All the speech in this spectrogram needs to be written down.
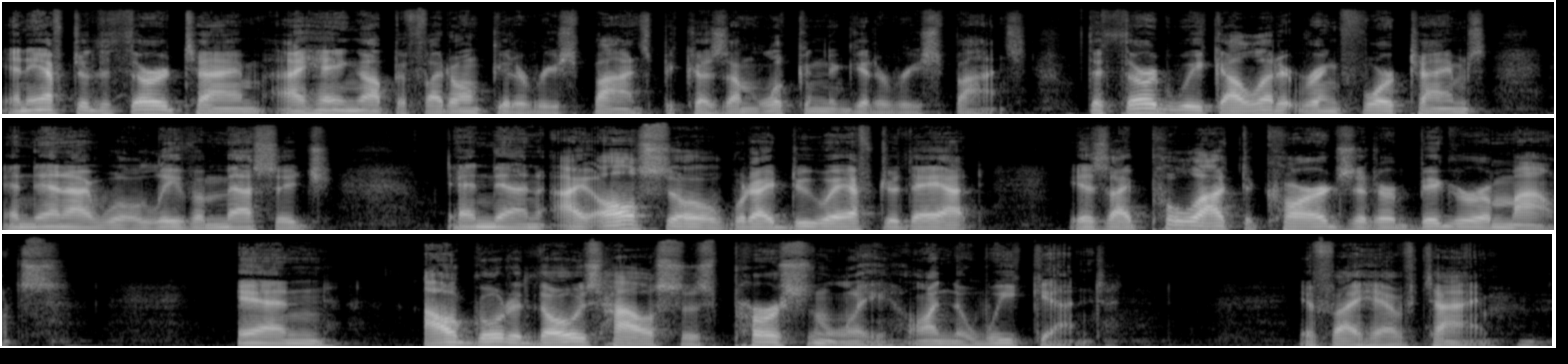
And after the third time, I hang up if I don't get a response because I'm looking to get a response. The third week, I'll let it ring four times and then I will leave a message. And then I also, what I do after that is I pull out the cards that are bigger amounts and I'll go to those houses personally on the weekend if I have time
